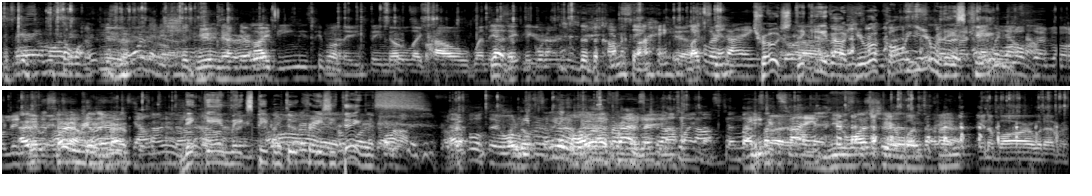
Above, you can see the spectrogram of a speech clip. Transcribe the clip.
It's, it's, it's, somewhat- it's more than it should be. they're IDing these people and they, they know like how when they Yeah, they, they disappear. down, the, the common thing, fine. light People are skin. dying. Troge, thinking about hero calling here with Ace King? All of them are I listening. haven't heard Killer killer. downtown. nit game makes people do crazy things. I thought they all People were. get All of from friends, it, they in find them. Austin That's it's fine. Do you watch uh, crime? in a bar or whatever.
